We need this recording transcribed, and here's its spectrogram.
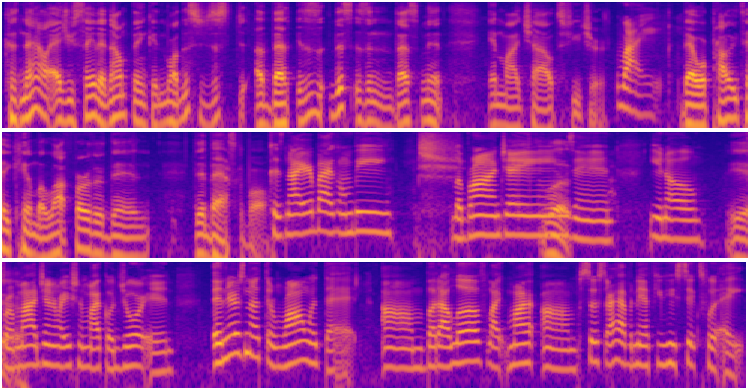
Because now as you say that now i'm thinking well this is just a this is, this is an investment in my child's future. Right. That will probably take him a lot further than than basketball. Because not everybody gonna be lebron james Look, and you know yeah. from my generation michael jordan and there's nothing wrong with that um, but I love like my um, sister. I have a nephew. He's six foot 8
